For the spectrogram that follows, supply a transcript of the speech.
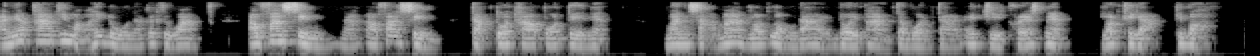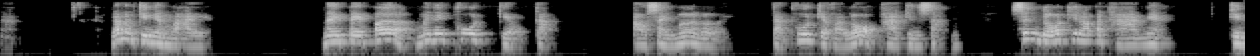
อันนี้ภาพที่หมอให้ดูนะก็คือว่า alpha-syn นะ alpha-syn กับตัว tau protein เนี่ยมันสามารถลดลงได้โดยผ่านกระบวนการไอ GCase เนี่ยลดขยะที่บอกนะแล้วมันกินอย่างไร ใน paper ไม่ได้พูดเกี่ยวกับอัลไซเมอร์เลย แต่พูดเกี่ยวกับโรคพาร์กินสัน ซึ่งโดสที่รับประทานเนี่ยกิน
